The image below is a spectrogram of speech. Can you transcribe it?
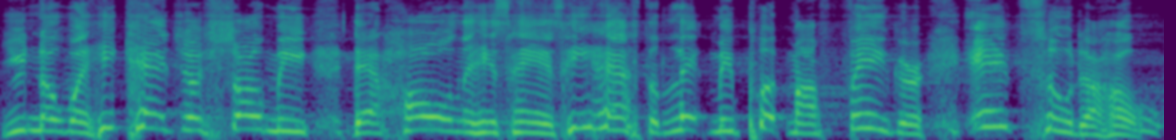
You know what? He can't just show me that hole in his hands. He has to let me put my finger into the hole.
